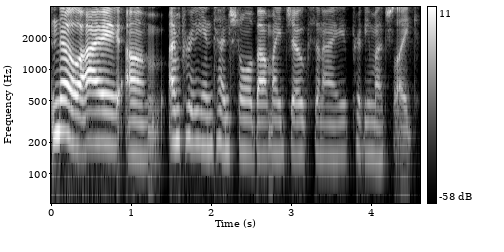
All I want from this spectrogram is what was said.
no, I um I'm pretty intentional about my jokes and I pretty much like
